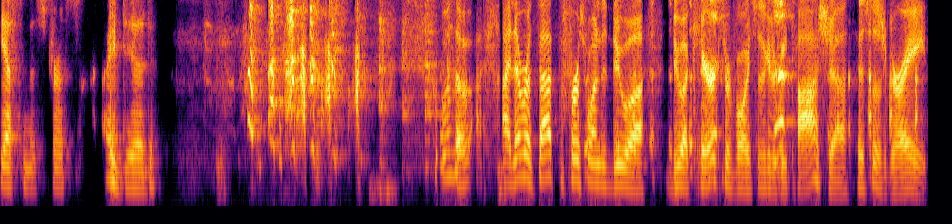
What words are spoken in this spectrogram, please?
yes mistress i did Well, the- I never thought the first one to do a do a character voice was going to be Tasha. This was great.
